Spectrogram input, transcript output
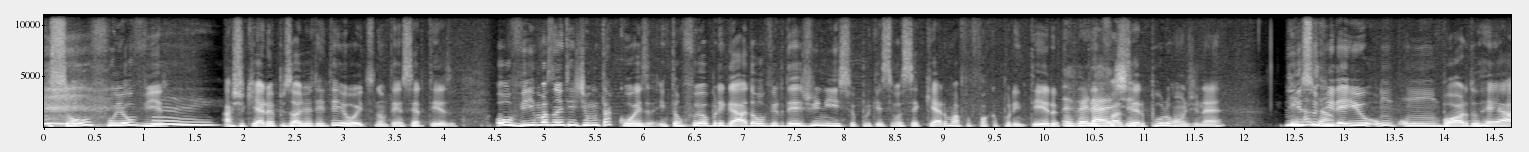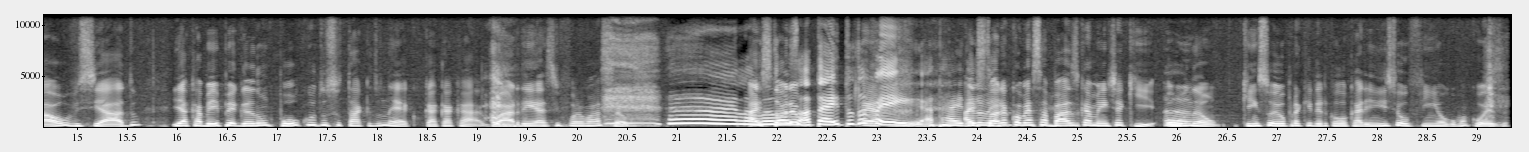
que sou, fui ouvir. Ai. Acho que era o episódio 88, não tenho certeza. Ouvi, mas não entendi muita coisa. Então fui obrigado a ouvir desde o início, porque se você quer uma fofoca por inteiro, É tem que fazer por onde, né? Tem Nisso razão. virei um, um bordo real, viciado, e acabei pegando um pouco do sotaque do Neco, kkk. Guardem essa informação. Ai, lá A vamos. história- Até aí tudo É. bem. Até aí A tudo história bem. começa basicamente aqui, Ah. ou não. Quem sou eu pra querer colocar início ou fim em alguma coisa?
